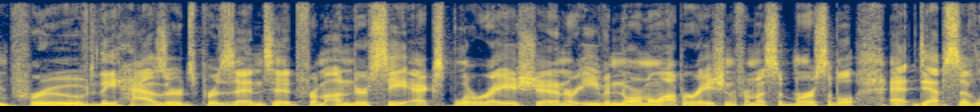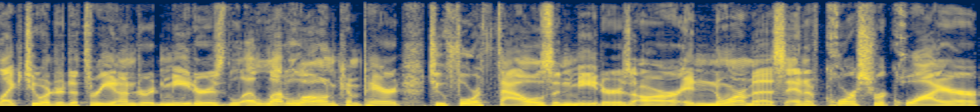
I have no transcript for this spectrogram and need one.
improved, the hazards presented from undersea exploration or even normal operation from a submersible at depths of like 200 to 300 meters, let alone compared to 4,000 meters, are enormous and, of course, require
